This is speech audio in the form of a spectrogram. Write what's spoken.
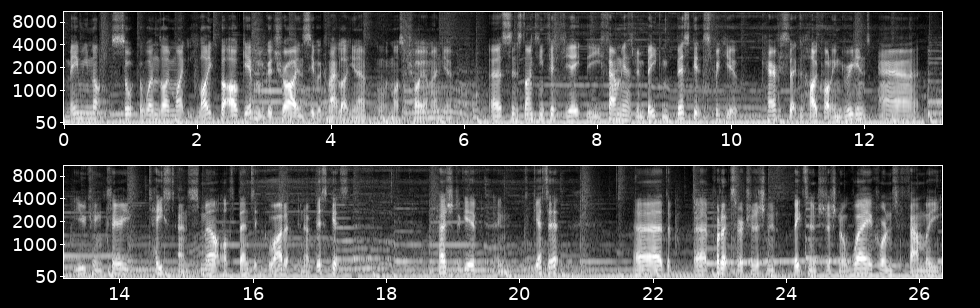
Maybe not sort of ones I might like, but I'll give them a good try and see what they come out like, you know? Oh, we might try them, man, yeah. Uh, since 1958, the family has been baking biscuits for you. Carefully selected high quality ingredients, uh, you can clearly taste and smell authentic Gouda in our biscuits. Pleasure to give and to get it. Uh, the uh, products are traditional, baked in a traditional way according to family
